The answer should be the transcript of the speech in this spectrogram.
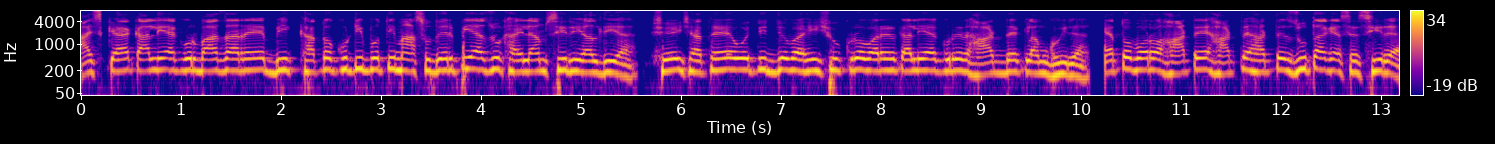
আজকে কালিয়াকুর বাজারে বিখ্যাত কুটিপতি মাসুদের পেঁয়াজু খাইলাম সিরিয়াল দিয়া। সেই সাথে ঐতিহ্যবাহী শুক্রবারের কালিয়াকুরের হাট দেখলাম ঘুইরা। এত বড় হাটে হাঁটতে হাঁটতে জুতা গেছে ছিঁড়া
